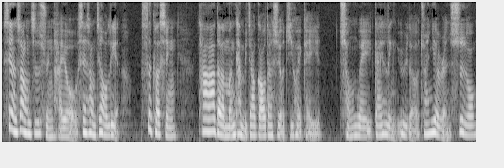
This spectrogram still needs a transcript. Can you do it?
线上咨询还有线上教练四颗星，它的门槛比较高，但是有机会可以成为该领域的专业人士哦。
